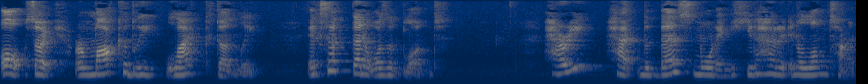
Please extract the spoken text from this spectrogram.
Oh, sorry, remarkably like Dudley, except that it wasn't blonde. Harry had the best morning he'd had in a long time.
